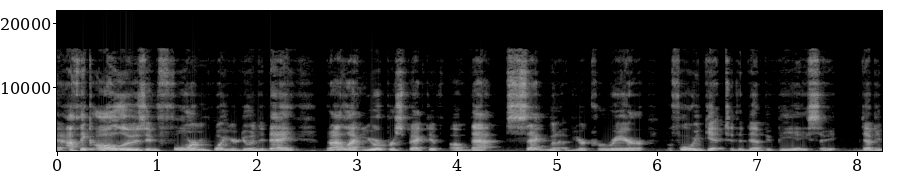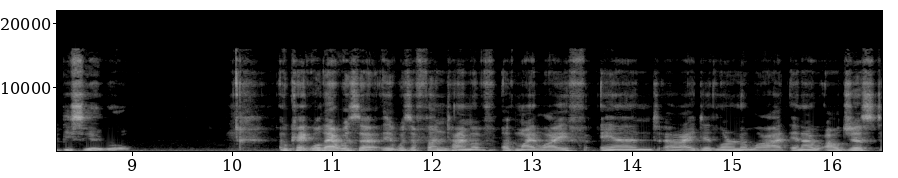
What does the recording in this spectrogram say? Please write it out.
and I think all those inform what you're doing today. But I'd like your perspective of that segment of your career before we get to the WBA, WBCA role. Okay, well, that was a it was a fun time of of my life, and uh, I did learn a lot. And I, will just,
